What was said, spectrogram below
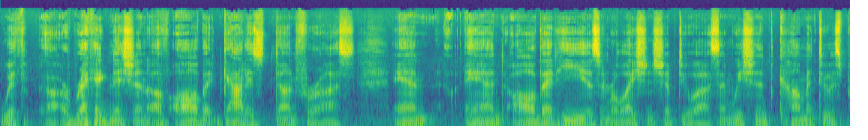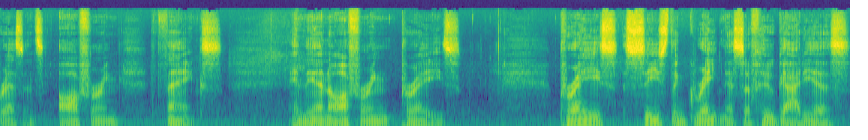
with uh, a recognition of all that God has done for us and, and all that He is in relationship to us. And we should come into His presence offering thanks and then offering praise. Praise sees the greatness of who God is,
